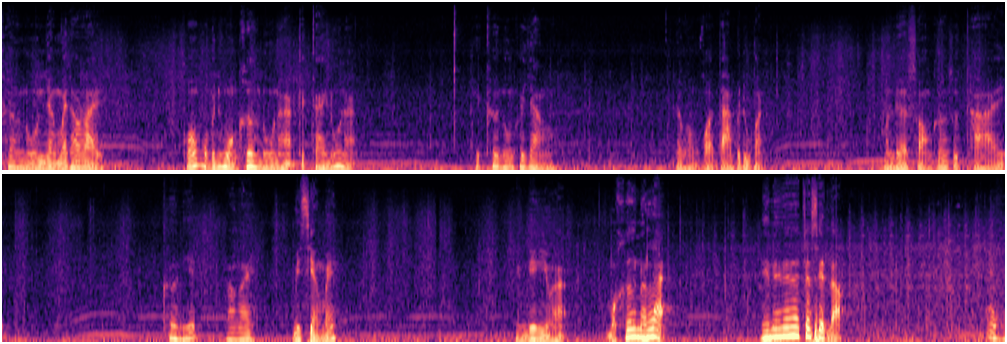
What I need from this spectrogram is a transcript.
เครื่องนู้นยังไม่เท่าไหร่ผมว่าผมเป็นห่วงเครื่องนู้นนะฮะไกลๆนู้นนะเครื่องนู้นก็ยังเดี๋ยวผมขอตามไปดูก่อนมันเหลือสองเครื่องสุดท้าย เครื่องนี้ว่าไงมีเสียงไหมยังเด้งอยู่ฮะผมว่าเครื่องนั้นแหละนี่นี่น่าจะเสร็จแล้วโอ้โห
